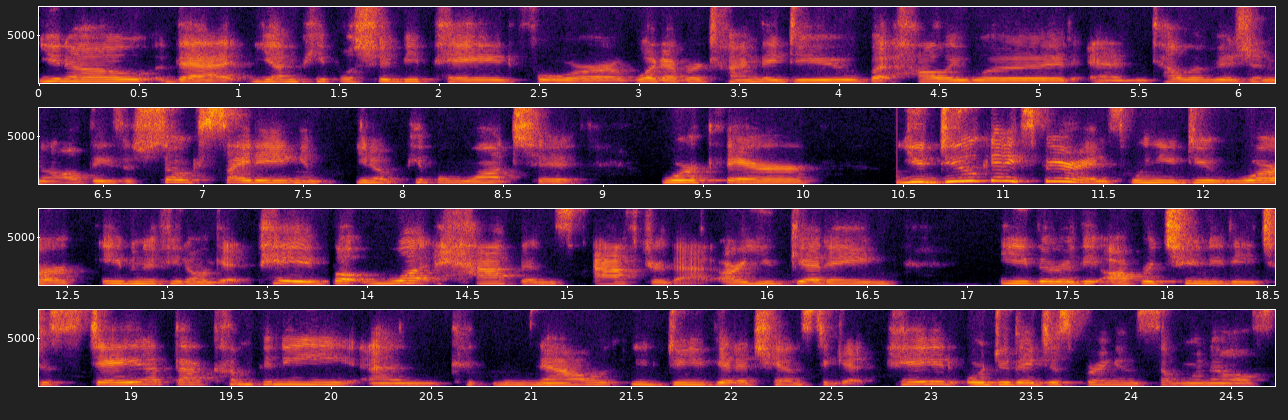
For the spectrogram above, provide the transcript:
you know that young people should be paid for whatever time they do but hollywood and television and all these are so exciting and you know people want to work there. You do get experience when you do work even if you don't get paid but what happens after that? Are you getting either the opportunity to stay at that company and now do you get a chance to get paid or do they just bring in someone else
